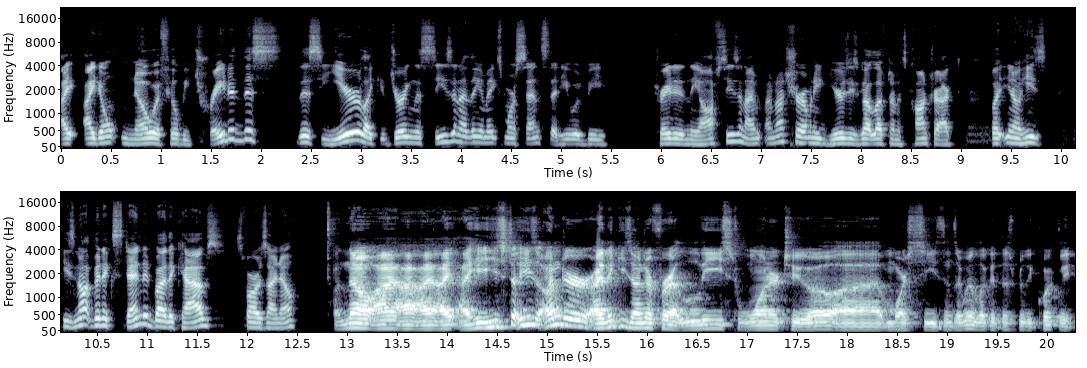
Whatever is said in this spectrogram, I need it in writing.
i i don't know if he'll be traded this this year like during this season. I think it makes more sense that he would be traded in the offseason I'm, I'm not sure how many years he's got left on his contract but you know he's he's not been extended by the Cavs as far as i know No, I, I, I, I, he's still, he's under. I think he's under for at least one or two uh, more seasons. I'm going to look at this really quickly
